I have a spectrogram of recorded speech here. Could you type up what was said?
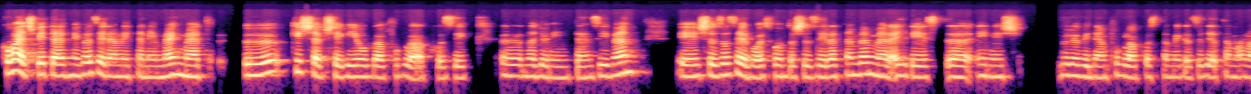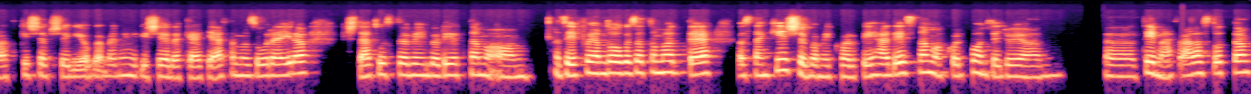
Kovács Pétert még azért említeném meg, mert ő kisebbségi joggal foglalkozik nagyon intenzíven, és ez azért volt fontos az életemben, mert egyrészt én is röviden foglalkoztam még az egyetem alatt kisebbségi joggal, mert mindig is érdekelt, jártam az óráira, státusztörvényből írtam a, az évfolyam dolgozatomat, de aztán később, amikor PHD-ztem, akkor pont egy olyan témát választottam,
